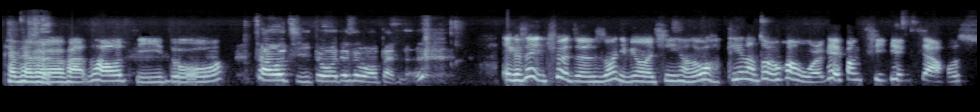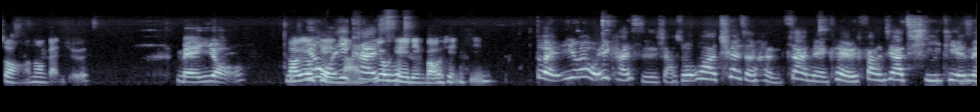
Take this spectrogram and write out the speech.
啪啪啪啪啪，超级多。超级多，就是我本人。哎、可是你确诊的时候，你没有心里想说，哇，天哪，终于换我了，可以放七天假，好爽啊，那种感觉。没有，然后又因为我可以拿，一开始又可以领保险金。对，因为我一开始想说，哇，确诊很赞呢，可以放假七天呢，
